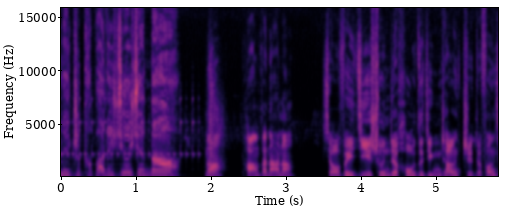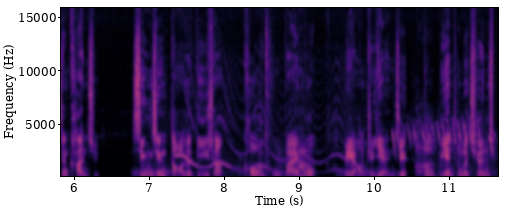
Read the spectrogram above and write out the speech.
那只可怕的星星呢？那躺在那儿呢。”小飞机顺着猴子警长指的方向看去，星星倒在地上，口吐白沫，两只眼睛都变成了圈圈。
